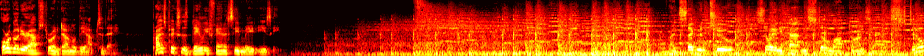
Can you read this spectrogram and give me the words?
or go to your App Store and download the app today. PrizePicks is daily fantasy made easy. Segment two Still Andy Patton, still locked on Zag, still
